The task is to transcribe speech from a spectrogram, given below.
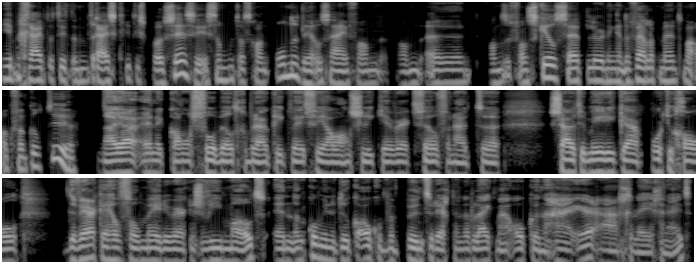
En je begrijpt dat dit een bedrijfskritisch proces is, dan moet dat gewoon onderdeel zijn van, van, uh, van, van skillset, learning and development, maar ook van cultuur. Nou ja, en ik kan als voorbeeld gebruiken. Ik weet van jou, Angelique, jij werkt veel vanuit uh, Zuid-Amerika, Portugal er werken heel veel medewerkers remote. En dan kom je natuurlijk ook op een punt terecht. En dat lijkt mij ook een HR-aangelegenheid.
